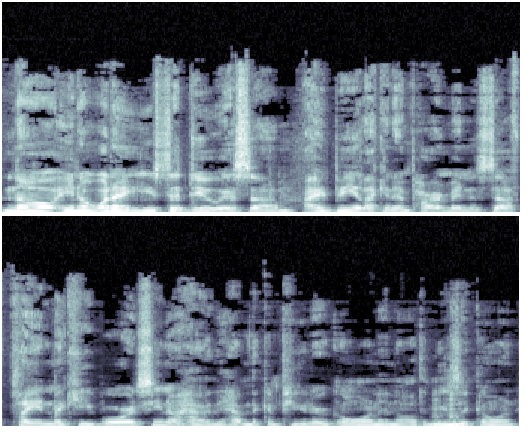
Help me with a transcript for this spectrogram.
No, you know what I used to do is um, I'd be like in an apartment and stuff, playing my keyboards. You know how having the computer going and all the music going.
